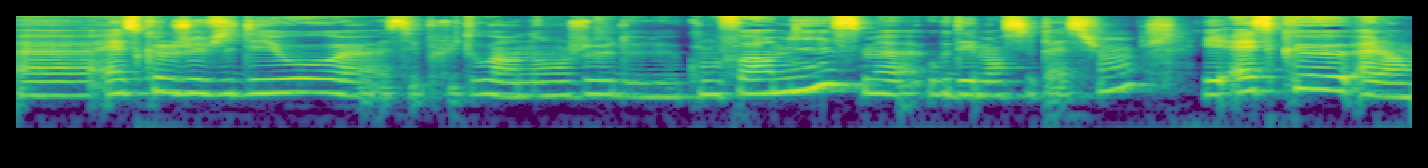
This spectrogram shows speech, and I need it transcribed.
Euh, est-ce que le jeu vidéo, euh, c'est plutôt un enjeu de conformisme ou d'émancipation? Et est-ce que, alors,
